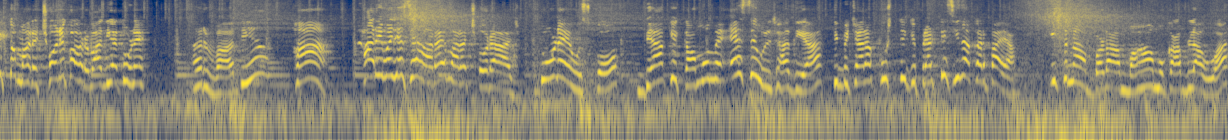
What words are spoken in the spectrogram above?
एक तो हमारे छोरे को हरवा दिया तूने। हरवा दिया? हाँ हमारी वजह से हारा है हमारा छोरा आज। तूने उसको ब्याह के कामों में ऐसे उलझा दिया कि बेचारा कुश्ती की प्रैक्टिस ही ना कर पाया। इतना बड़ा महा मुकाबला हुआ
